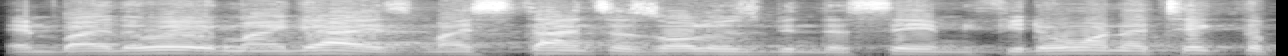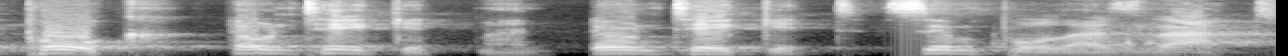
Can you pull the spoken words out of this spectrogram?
And by the way my guys my stance has always been the same. If you don't want to take the poke don't take it man. Don't take it. Simple as that.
